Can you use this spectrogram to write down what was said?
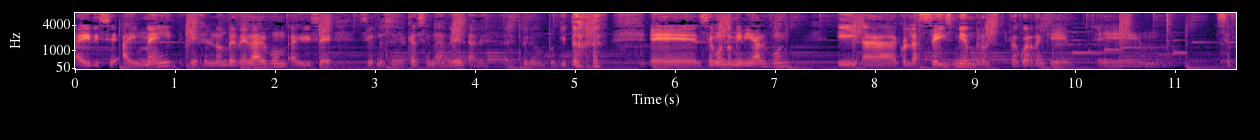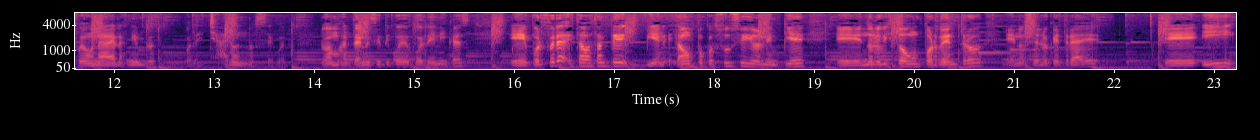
Ahí dice I Made, que es el nombre del álbum. Ahí dice, no sé si alcanzan a ver, a ver, a ver esperen un poquito. Eh, segundo mini álbum. Y uh, con las seis miembros, recuerden que eh, se fue una de las miembros, o la echaron, no sé, bueno, no vamos a entrar en ese tipo de polémicas. Eh, por fuera está bastante bien, estaba un poco sucio y lo limpié, eh, no lo he visto aún por dentro, no sé lo que trae. Y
